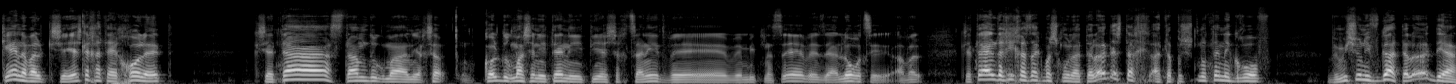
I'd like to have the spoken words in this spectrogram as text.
כן, אבל כשיש לך את היכולת, כשאתה, סתם דוגמה, אני עכשיו, כל דוגמה שאני אתן היא תהיה שחצנית ו... ומתנשא וזה, אני לא רוצה, אבל כשאתה הילד הכי חזק בשכונה, אתה לא יודע שאתה אתה פשוט נותן אגרוף, ומישהו נפגע, אתה לא יודע,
